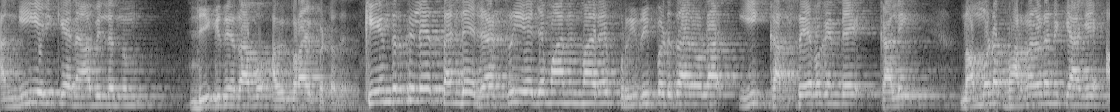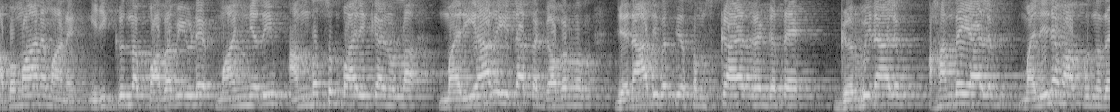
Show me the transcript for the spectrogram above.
അംഗീകരിക്കാനാവില്ലെന്നും ലീഗ് നേതാവ് അഭിപ്രായപ്പെട്ടത്. കേന്ദ്രത്തിലെ തന്റെ രാഷ്ട്രീയ യജമാനന്മാരെ പ്രീതിപ്പെടുത്താനുള്ള ഈ കർസേവകന്റെ കളി നമ്മുടെ ഭരണഘടനയ്ക്കാകെ അപമാനമാണ്. ഇരിക്കുന്ന പദവിയുടെ മാന്യതയും അന്തസ്സും പാലിക്കാനുള്ള മര്യാദയില്ലാത്ത ഗവർണർ ജനാധിപത്യ സംസ്കാര രംഗത്തെ ഗർവിനാലും അഹന്തയാലും മലിനമാക്കുന്നത്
